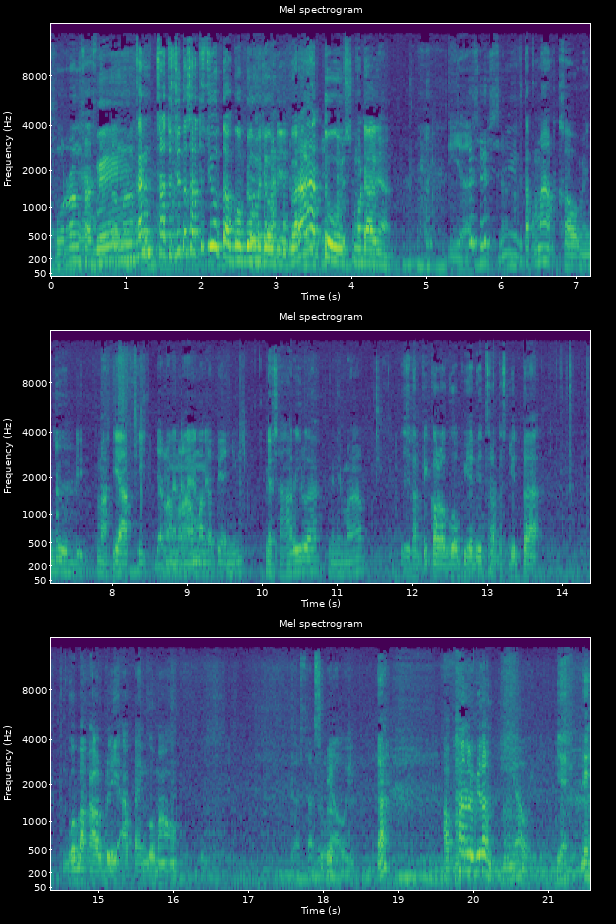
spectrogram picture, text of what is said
Kurang 100 juta mah. kan 100 juta 100 juta gua berdua sama Jody 200 modalnya Iya bisa. Ih, kita ke Makau main judi maki-aki Jangan sama lama-lama tapi anjing. ya sehari lah minimal ya, tapi kalau gue punya duit 100 juta, gue bakal beli apa yang gue mau. Dasar Sebelum- duniawi. Hah? Apaan lu bilang? Duniawi. Ya, deh,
